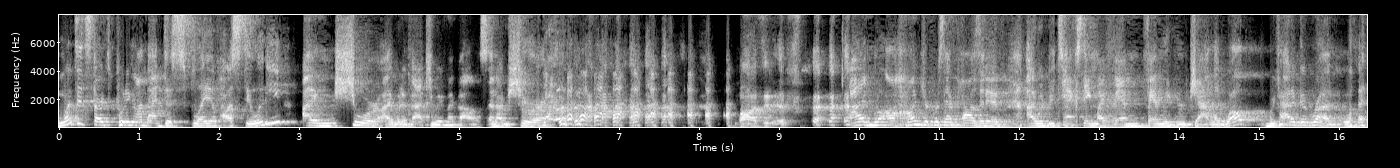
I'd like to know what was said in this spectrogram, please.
once it starts putting on that display of hostility, I'm sure I would evacuate my bowels, and I'm sure. Positive. I'm 100% positive I would be texting my fam- family group chat like, well, we've had a good run. Like,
